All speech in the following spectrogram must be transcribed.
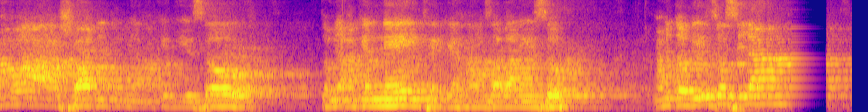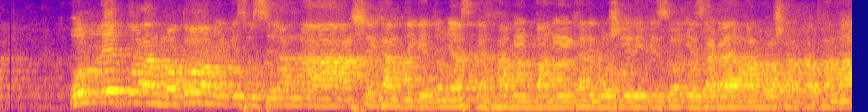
পাওয়ার সবই তুমি আমাকে দিয়েছ। তুমি আমাকে নেই থেকে হামজা বানিয়েছো। আমি তো বীর্য ছিলাম। উল্লেখ করার মতো আমি কিছু ছিলাম না। সেখান থেকে তুমি আজকে হাবিব বানিয়ে এখানে বসিয়ে রেখেছো। এ জায়গায় আমার বসার কথা না।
